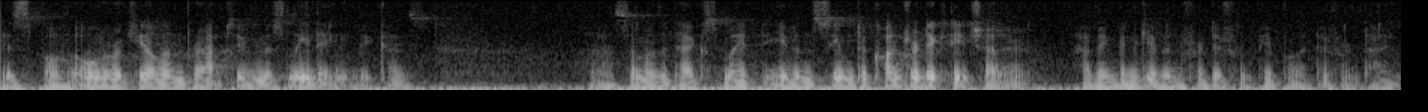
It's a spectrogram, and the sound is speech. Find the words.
is both overkill and perhaps even misleading because uh, some of the texts might even seem to contradict each other, having been given for different people at different times.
